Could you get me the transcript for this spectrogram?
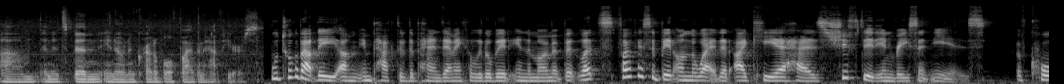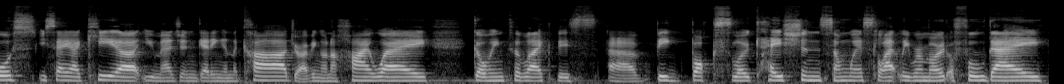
Um, and it's been you know an incredible five and a half years. We'll talk about the um, impact of the pandemic a little bit in the moment, but let's focus a bit on the way that IKEA has shifted in recent years. Of course, you say IKEA, you imagine getting in the car, driving on a highway, going to like this uh, big box location somewhere slightly remote, a full day,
